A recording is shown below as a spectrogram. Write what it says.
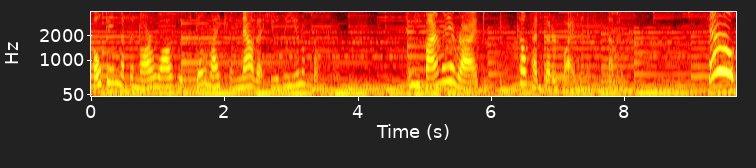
hoping that the narwhals would still like him now that he was a unicorn. When he finally arrived, Kelp had butterflies in his stomach. Kelp!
